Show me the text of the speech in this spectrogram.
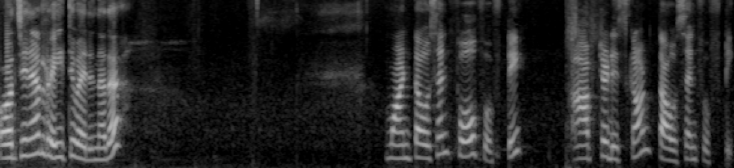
ഒറിജിനൽ റേറ്റ് വരുന്നത് one thousand four fifty after discount thousand fifty.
